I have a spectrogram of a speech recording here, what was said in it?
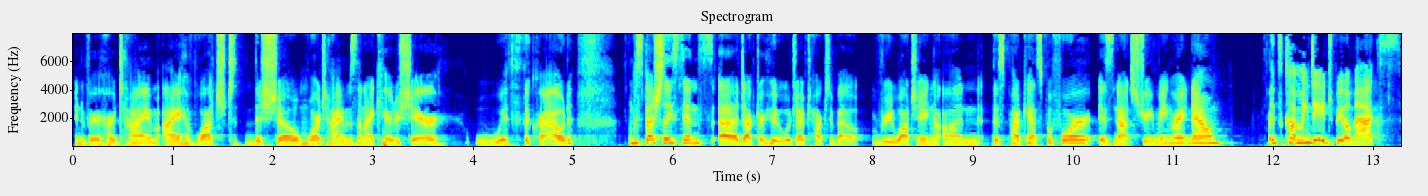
in a very hard time. I have watched the show more times than I care to share with the crowd, especially since uh, Doctor Who, which I've talked about rewatching on this podcast before, is not streaming right now. It's coming to HBO Max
